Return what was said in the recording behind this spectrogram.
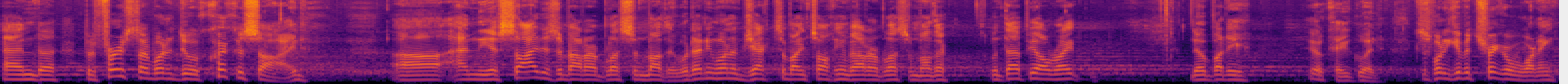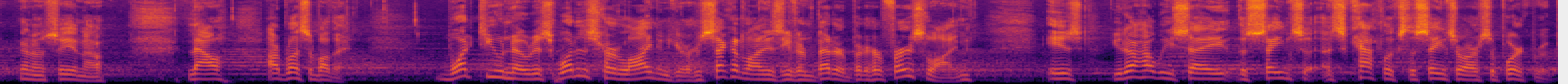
And, uh, but first, I want to do a quick aside. Uh, and the aside is about our Blessed Mother. Would anyone object to my talking about our Blessed Mother? Would that be all right? Nobody? Okay, good. Just want to give a trigger warning, you know, so you know. Now, our Blessed Mother. What do you notice? What is her line in here? Her second line is even better, but her first line is you know how we say the saints, as Catholics, the saints are our support group.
